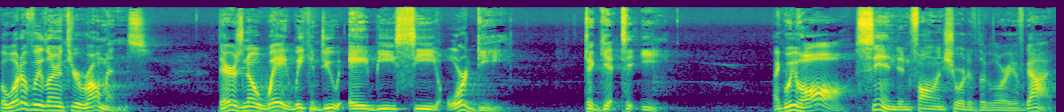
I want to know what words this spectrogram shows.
But what have we learned through Romans? There's no way we can do A, B, C, or D to get to E. Like we've all sinned and fallen short of the glory of God.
